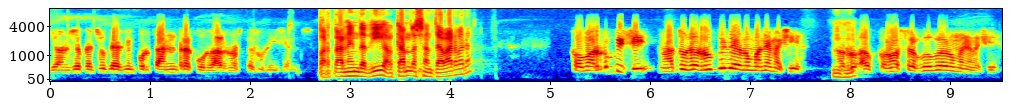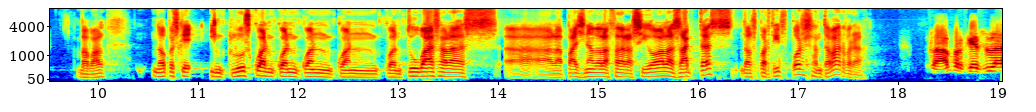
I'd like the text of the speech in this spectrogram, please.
Llavors jo penso que és important recordar els nostres orígens. Per tant, hem de dir el camp de Santa Bàrbara? Com a rugby, sí. Nosaltres a rugby l'anomenem així. Uh -huh. el, el nostre club l'anomenem així. Va, val. No, però és que inclús quan, quan, quan, quan, quan tu vas a, les, a la pàgina de la federació, a les actes dels partits, posa Santa Bàrbara. Clar, perquè és, la,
